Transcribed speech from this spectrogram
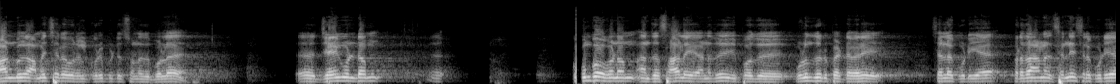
மாண்புமிகு அமைச்சர் அவர்கள் குறிப்பிட்டு சொன்னது போல ஜெயங்கொண்டம் கும்பகோணம் அந்த சாலையானது இப்போது உளுந்தூர்பேட்டை வரை செல்லக்கூடிய பிரதான சென்னை செல்லக்கூடிய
